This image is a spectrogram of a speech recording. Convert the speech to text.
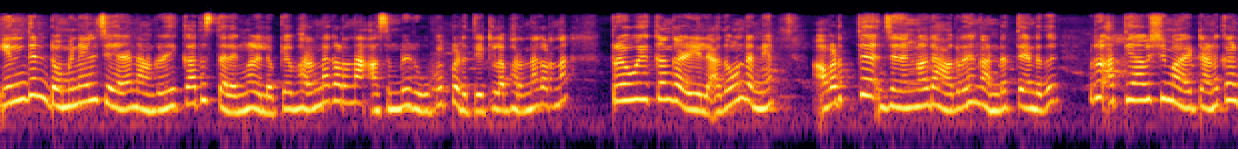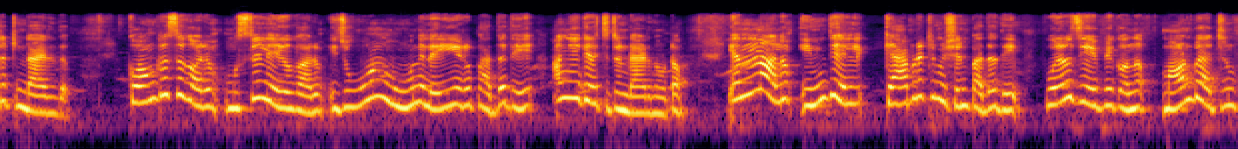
ഇന്ത്യൻ ഡൊമിനയിൽ ചേരാൻ ആഗ്രഹിക്കാത്ത സ്ഥലങ്ങളിലൊക്കെ ഭരണഘടനാ അസംബ്ലി രൂപപ്പെടുത്തിയിട്ടുള്ള ഭരണഘടന പ്രയോഗിക്കാൻ കഴിയില്ല. അതുകൊണ്ട് തന്നെ അവിടുത്തെ ജനങ്ങളുടെ ആഗ്രഹം കണ്ടെത്തേണ്ടത് ഒരു അത്യാവശ്യമായിട്ടാണ് കണ്ടിട്ടുണ്ടായിരുന്നത്. കോൺഗ്രസ്സുകാരും മുസ്ലിം ലീഗുകാരും ഈ ജൂൺ മൂന്നിലെ ഈ ഒരു പദ്ധതിയെ അംഗീകരിച്ചിട്ടുണ്ടായിരുന്നു കേട്ടോ. എന്നാലും ഇന്ത്യയിൽ ക്യാബിനറ്റ് മിഷൻ പദ്ധതി പുനർജീവിപ്പിക്കുമെന്ന് മൗണ്ട് ബാറ്റും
